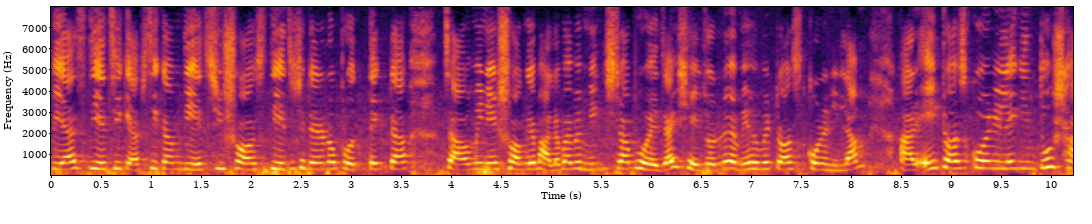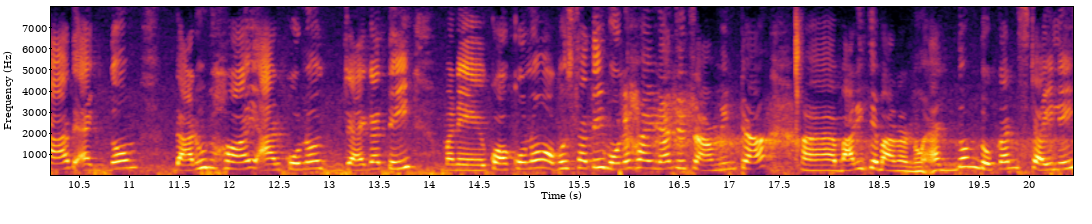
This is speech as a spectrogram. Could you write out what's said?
পেঁয়াজ দিয়েছি, ক্যাপসিকাম দিয়েছি, সস দিয়েছি, সেটা যেন প্রত্যেকটা চাউমিনের সঙ্গে ভালোভাবে মিক্সড আপ হয়ে যায়, সেই জন্য আমি এভাবে টস করে নিলাম। আর এই টস করে নিলে কিন্তু স্বাদ একদম দারুণ হয়। আর কোনো জায়গাতেই মানে কোনো অবস্থাতেই মনে হয় না যে চাউমিনটা বাড়িতে বানানো। একদম দোকান স্টাইলেই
